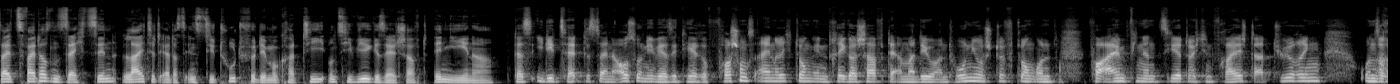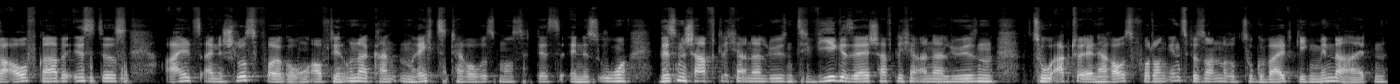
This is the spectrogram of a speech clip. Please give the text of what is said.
Seit 2016 leitet er das Institut für Demokratie und Zivilgesellschaft in Jena. Das IDZ ist eine außeruniversitäre Forschungseinrichtung in Trägerschaft der Amadeo Antonio Stiftung und vor allem finanziert durch den Freistaat Thüringen. Unsere Aufgabe ist es, als eine Schlussfolgerung auf den unerkannten Rechtsterrorismus des NSU wissenschaftliche Analysen, zivilgesellschaftliche Analysen zu aktuellen Herausforderungen, insbesondere zu Gewalt gegen Minderheiten,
